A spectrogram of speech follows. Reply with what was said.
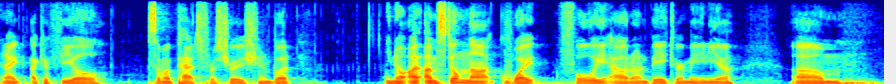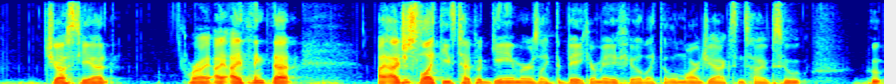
and I I could feel some of Pat's frustration, but you know I, I'm still not quite fully out on Baker mania, um, just yet, right? I I think that. I, I just like these type of gamers, like the Baker Mayfield, like the Lamar Jackson types, who who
